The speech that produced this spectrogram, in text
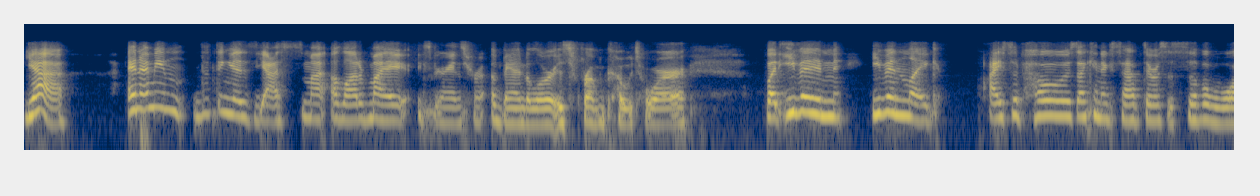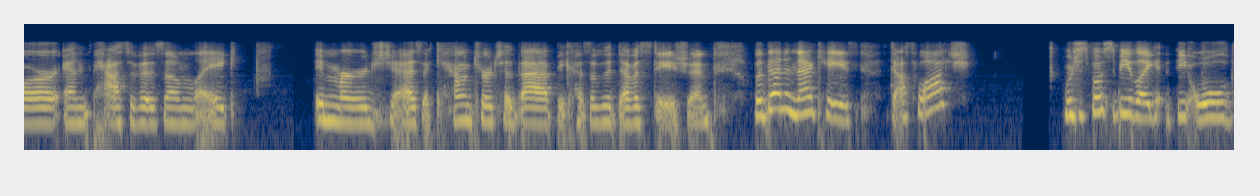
Yeah. And I mean, the thing is, yes, my a lot of my experience from, of Mandalore is from KOTOR, but even even like I suppose I can accept there was a civil war and pacifism like emerged as a counter to that because of the devastation. But then in that case, Death Watch, which is supposed to be like the old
